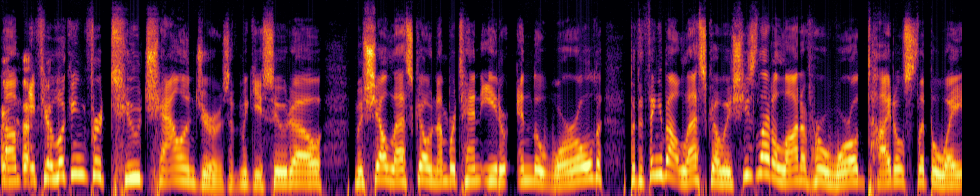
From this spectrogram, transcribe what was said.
Um, if you're looking for two challengers of Miki Sudo, Michelle Lesco, number 10 eater in the world. But the thing about Lesco is she's let a lot of her world titles slip away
